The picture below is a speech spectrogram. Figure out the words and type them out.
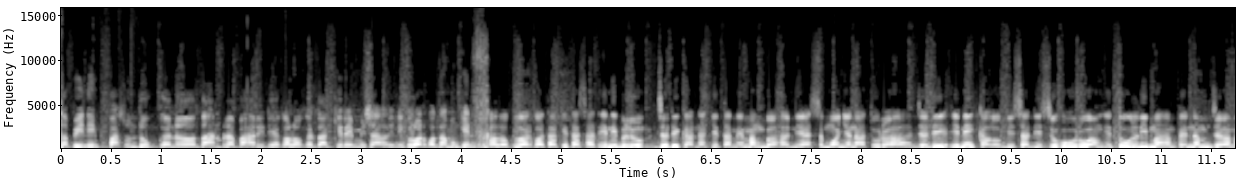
Tapi ini pas untuk eh, tahan berapa hari dia kalau kita kirim misal ini keluar kota mungkin? Kalau keluar kota kita saat ini belum. Jadi karena kita memang bahannya semuanya natural, jadi ini kalau bisa di suhu ruang itu 5 sampai 6 jam.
